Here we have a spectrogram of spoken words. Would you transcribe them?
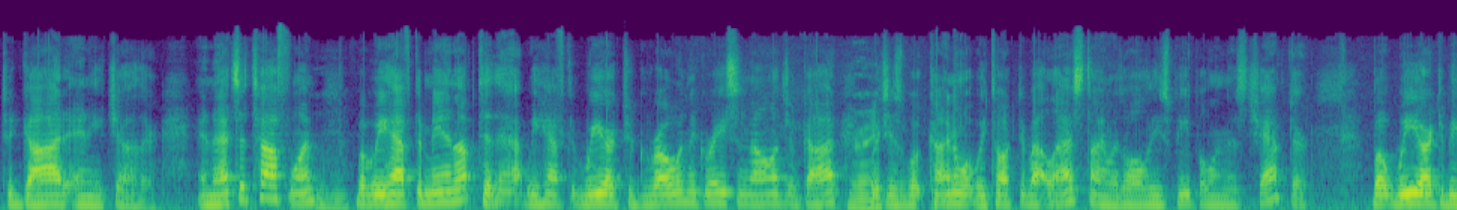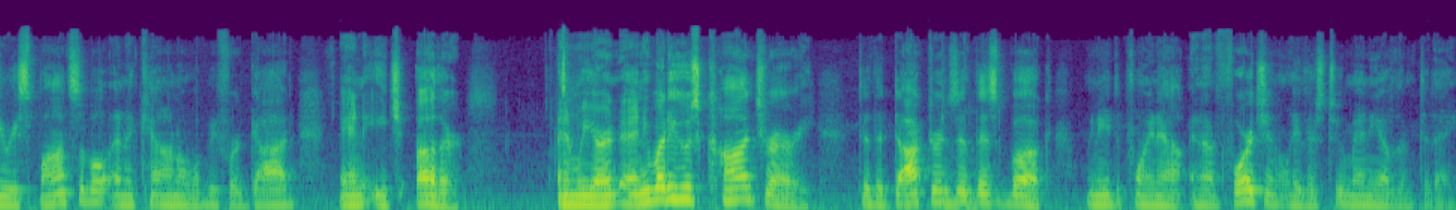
to god and each other. And that's a tough one mm-hmm. but we have to man up to that. We have to we are to grow in the grace and knowledge of god Right. which is what kind of what we talked about last time with all these people in this chapter. But we are to be responsible and accountable before god and each other. And we are anybody who's contrary to the doctrines of mm-hmm. this book we need to point out. And unfortunately there's too many of them today.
